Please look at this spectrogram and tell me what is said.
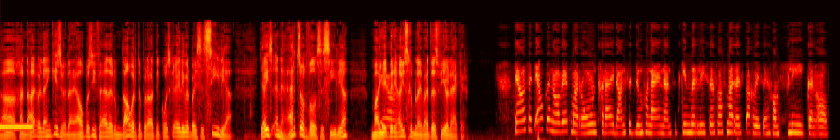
daar gaan daai ou lyntjies so, daai help ons nie verder om daaroor te praat nie. Kom ons kyk liewer by Cecilia. Jy's in Hertsgwil Cecilia, maar jy het Ja. by die huis gebly. Wat was vir jou lekker? Ja, ons het elke naweek maar rondgery, dan sit Bloemfontein en dan sit Kimberley, so ons was maar rustig wees en gaan vlieg en af.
